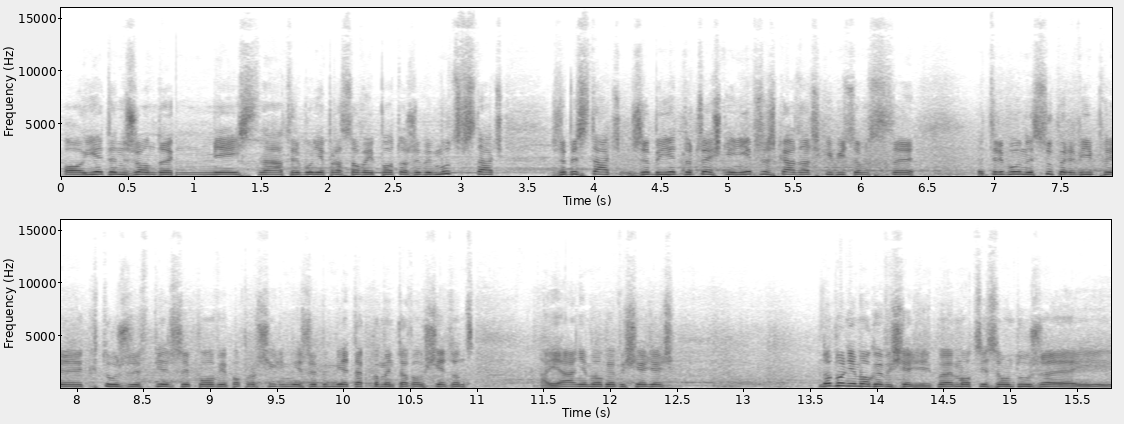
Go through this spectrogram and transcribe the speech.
o jeden rządek miejsc na trybunie prasowej po to, żeby móc wstać, żeby stać, żeby jednocześnie nie przeszkadzać kibicom z e, trybuny Super VIP, e, którzy w pierwszej połowie poprosili mnie, żebym jednak komentował siedząc, a ja nie mogę wysiedzieć. No bo nie mogę wysiedzieć, bo emocje są duże i,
